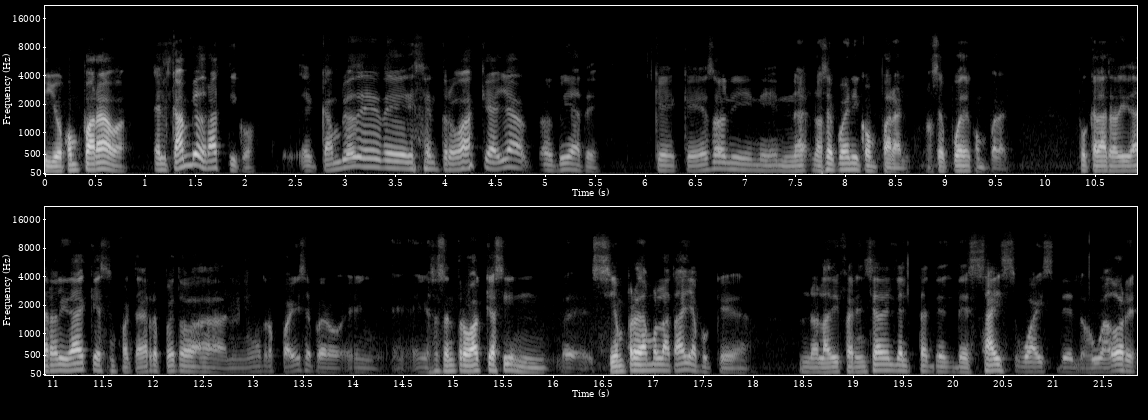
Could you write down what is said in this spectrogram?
y yo comparaba el cambio drástico, el cambio de, de centro que allá, olvídate, que, eso ni, no, se puede ni comparar, no se puede comparar. Porque la realidad, realidad es que sin faltar de respeto a ningún otro país, pero en, en ese centro que así eh, siempre damos la talla porque no, la diferencia del, del, del, size wise de los jugadores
